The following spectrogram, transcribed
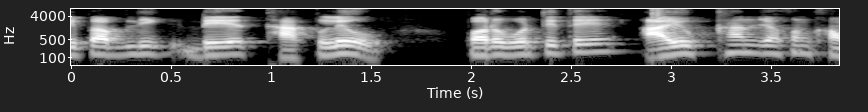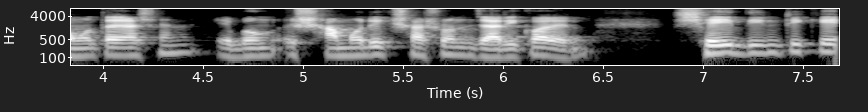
রিপাবলিক ডে থাকলেও পরবর্তীতে আয়ুব খান যখন ক্ষমতায় আসেন এবং সামরিক শাসন জারি করেন, সেই দিনটিকে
